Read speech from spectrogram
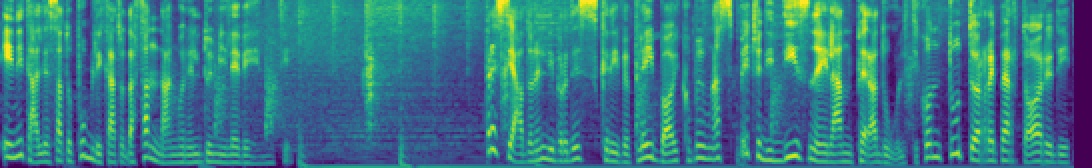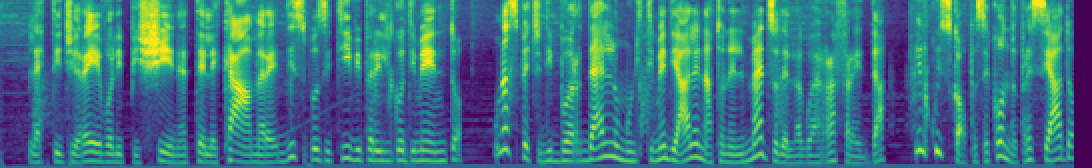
e in Italia è stato pubblicato da Fandango nel 2020. Presiado nel libro descrive Playboy come una specie di Disneyland per adulti, con tutto il repertorio di letti girevoli, piscine, telecamere, dispositivi per il godimento, una specie di bordello multimediale nato nel mezzo della guerra fredda, il cui scopo, secondo Presiado,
